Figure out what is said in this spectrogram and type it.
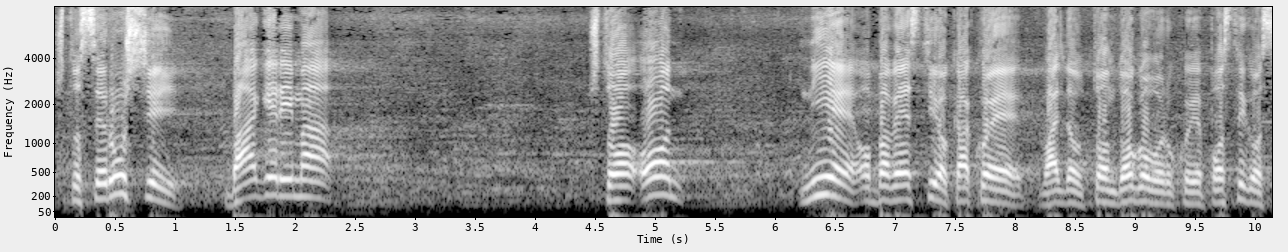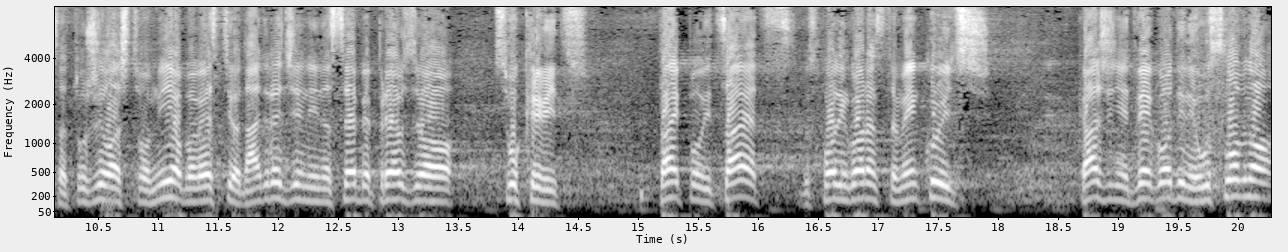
što se ruši bagerima, što on nije obavestio, kako je valjda u tom dogovoru koji je postigao sa tužilaštvom, nije obavestio nadređene i na sebe preuzeo svu krivicu. Taj policajac, gospodin Goran Stamenković, kažnjen je dve godine uslovno,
